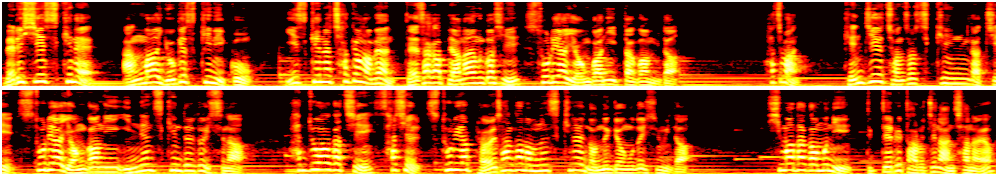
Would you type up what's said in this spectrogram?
메르시의 스킨에 악마 요괴 스킨이 있고 이 스킨을 착용하면 대사가 변하는 것이 스토리와 연관이 있다고 합니다. 하지만 겐지의 전설 스킨 같이 스토리와 연관이 있는 스킨들도 있으나 한조와 같이 사실 스토리와 별 상관없는 스킨을 넣는 경우도 있습니다. 시마다 가문이 늑대를 다루진 않잖아요?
